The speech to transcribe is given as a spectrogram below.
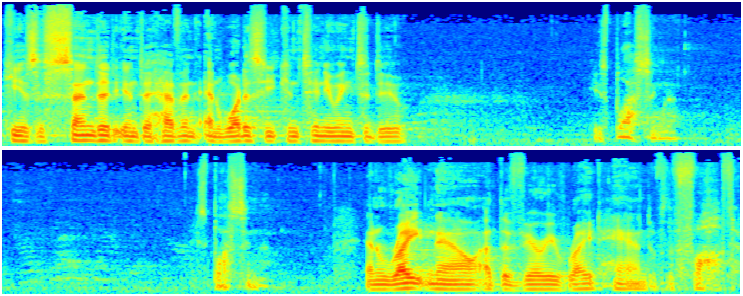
He has ascended into heaven, and what is he continuing to do? He's blessing them. He's blessing them. And right now, at the very right hand of the Father,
